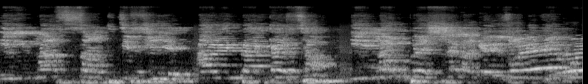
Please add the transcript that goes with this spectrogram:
Il a sanctifié, alitakasa. Il a empêché la guérison divine.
